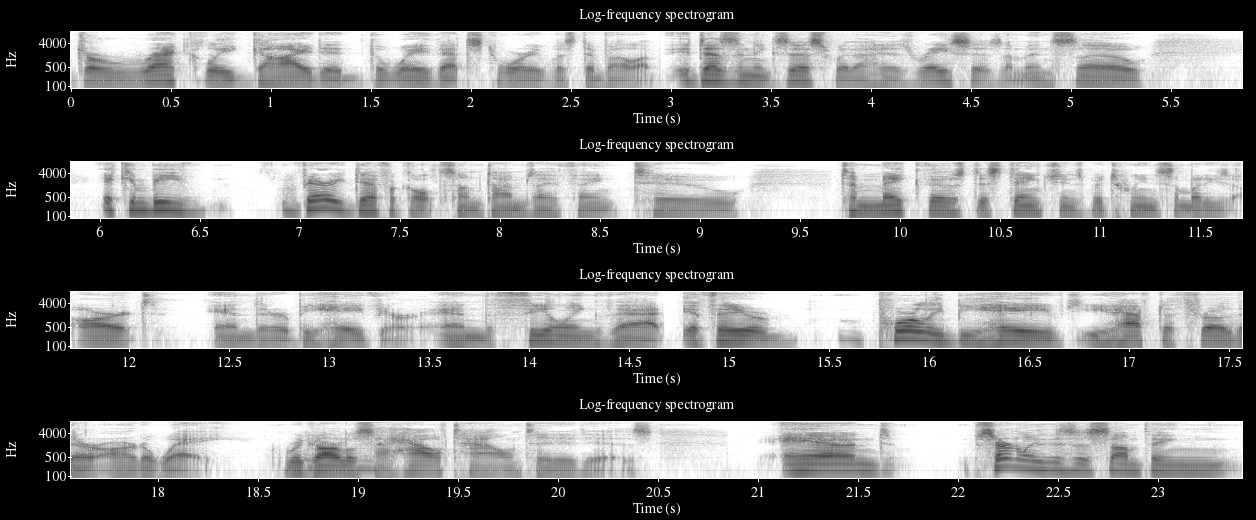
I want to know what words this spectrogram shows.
directly guided the way that story was developed. It doesn't exist without his racism. And so it can be very difficult sometimes, I think, to to make those distinctions between somebody's art and their behavior and the feeling that if they are poorly behaved, you have to throw their art away, regardless mm-hmm. of how talented it is. And certainly this is something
